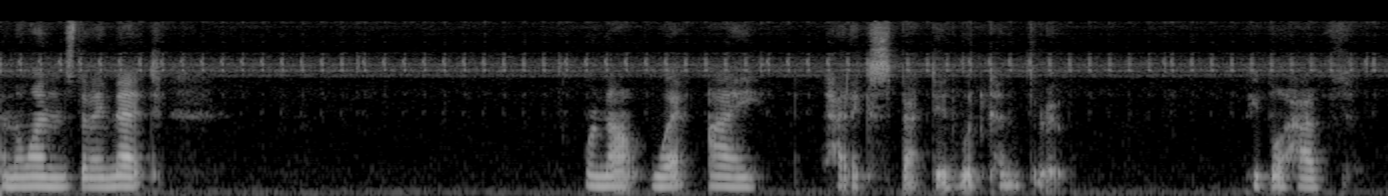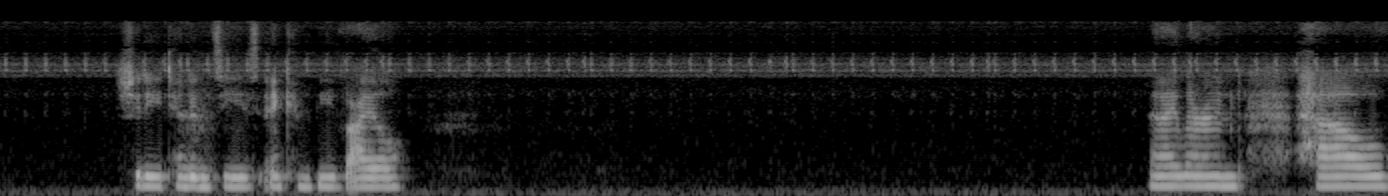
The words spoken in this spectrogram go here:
And the ones that I met were not what I had expected would come through people have shitty tendencies and can be vile. And I learned how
